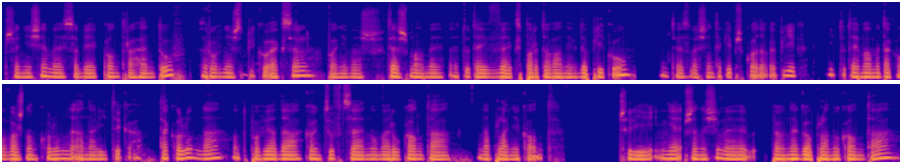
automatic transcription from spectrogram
przeniesiemy sobie kontrahentów również z pliku Excel, ponieważ też mamy tutaj wyeksportowanych do pliku. To jest właśnie taki przykładowy plik. I tutaj mamy taką ważną kolumnę analityka. Ta kolumna odpowiada końcówce numeru konta na planie kont. Czyli nie przenosimy pełnego planu konta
